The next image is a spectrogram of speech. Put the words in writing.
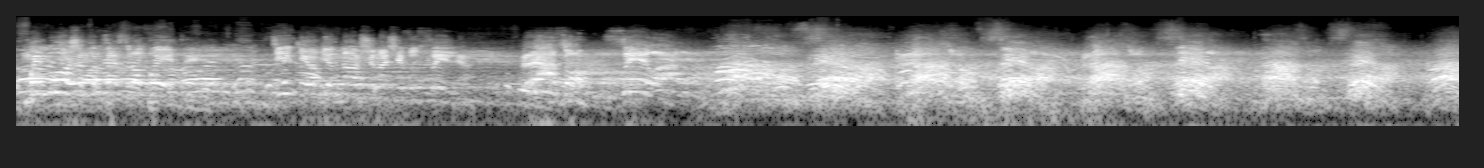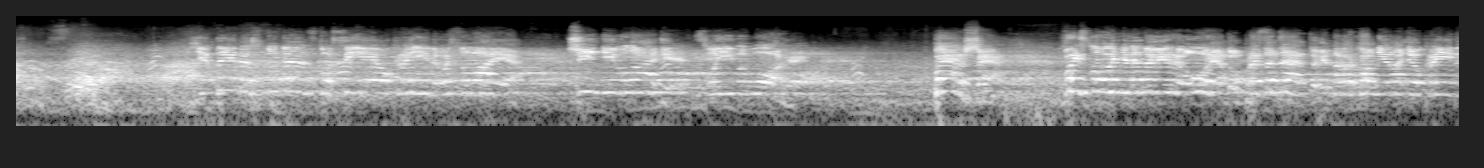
ми можемо це зробити, тільки об'єднавши наші зусилля. Разом сила! Сила! Разом сила! Разом сила! Єдине студентство всієї України висуває чинній владі свої вимоги. Перше висловлення недовіри уряду, президентові та Верховній Раді України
